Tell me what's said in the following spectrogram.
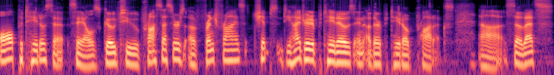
all potato sa- sales go to processors of French fries, chips, dehydrated potatoes, and other potato products. Uh, so that's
